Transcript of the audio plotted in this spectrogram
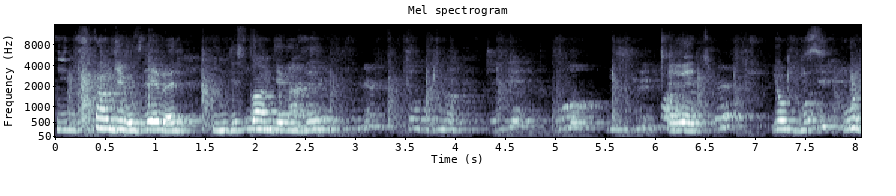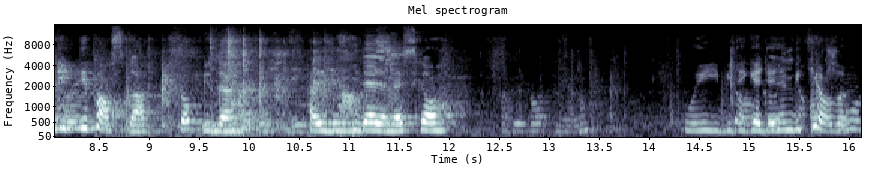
Hindistan cevizi evet. Hindistan cevizi. Evet. Yok biz bu dikli pasta. Çok güzel. Hadi biz gidelim. Let's go. Uy bir de gecenin bitiyordu.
